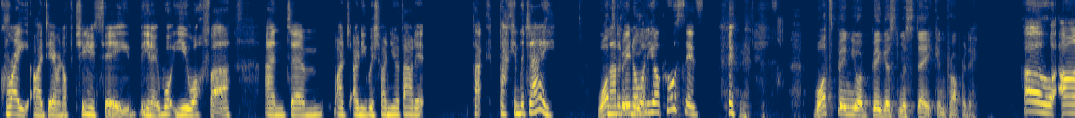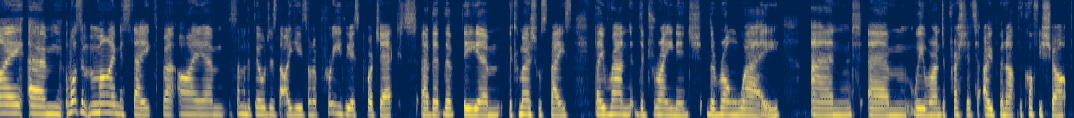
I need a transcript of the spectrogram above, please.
great idea and opportunity you know what you offer. And um i only wish i knew about it back back in the day. What might have been, been your... on one of your courses. What's been your biggest mistake in property? Oh i um wasn't my mistake but i um some of the builders that i used on a previous project uh, the the the um the commercial space they ran the drainage the wrong way and um, we were under pressure to open up the coffee shop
